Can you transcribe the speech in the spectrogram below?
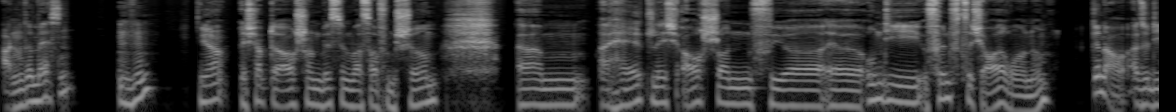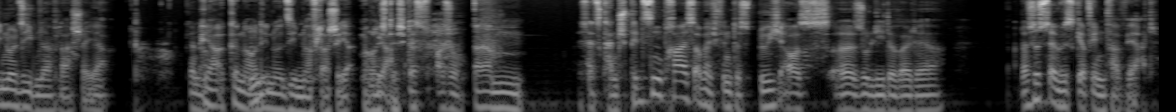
angemessen. Mhm. Ja, ich habe da auch schon ein bisschen was auf dem Schirm. Ähm, erhältlich auch schon für äh, um die 50 Euro, ne? Genau, also die 07er Flasche, ja. Genau. Ja, genau, hm? die 07er Flasche, ja, richtig. Ja, das, also, ähm, ist jetzt kein Spitzenpreis, aber ich finde das durchaus äh, solide, weil der, das ist der Whisky auf jeden Fall wert.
